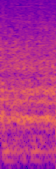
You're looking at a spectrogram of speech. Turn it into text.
Bye.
